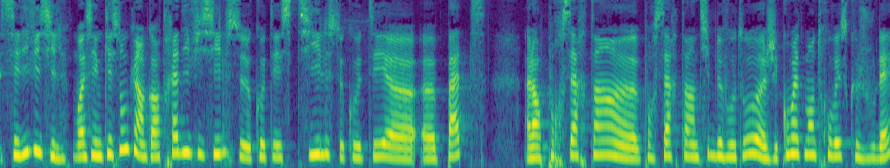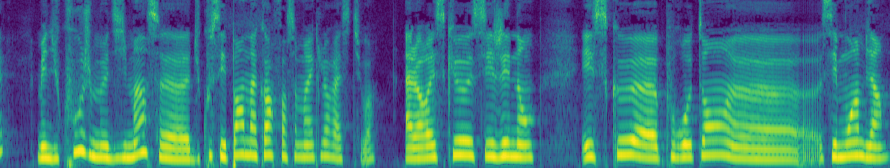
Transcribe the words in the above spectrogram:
c'est difficile. Moi, c'est une question qui est encore très difficile, ce côté style, ce côté euh, euh patte. Alors pour certains, euh, pour certains types de photos, euh, j'ai complètement trouvé ce que je voulais, mais du coup, je me dis mince, du coup, c'est pas en accord forcément avec le reste, tu vois. Alors est-ce que c'est gênant? Est-ce que pour autant c'est moins bien?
